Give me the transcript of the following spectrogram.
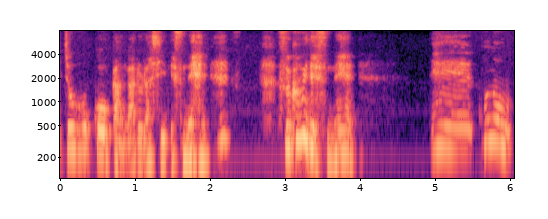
ー、情報交換があるらしいですね。すごいですね。で、この、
